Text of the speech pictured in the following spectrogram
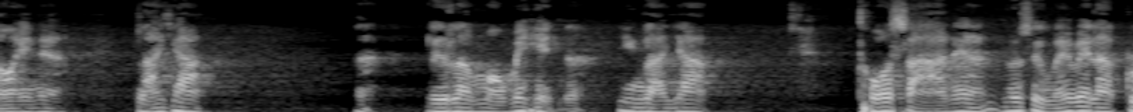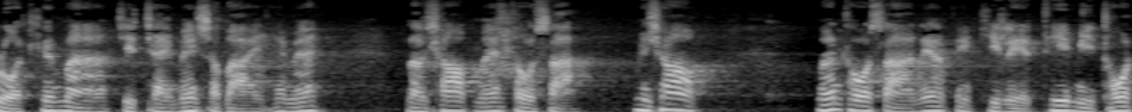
น้อยเนี่ยละยากนะหรือเรามองไม่เห็นนะยิ่งละยาก โทสะเนี่ยรู้สึกไหมเวลาโกรธขึ้นมาจิตใจไม่สบายใช่ไหมเราชอบไหมโทสะไม่ชอบเพราะโทสะเนี่ยเป็นกิเลสที่มีโทษ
